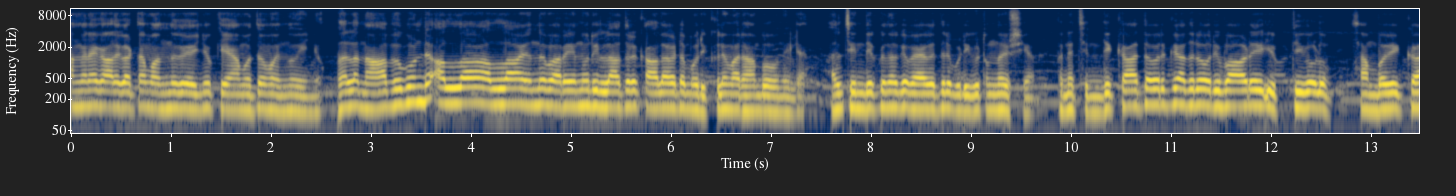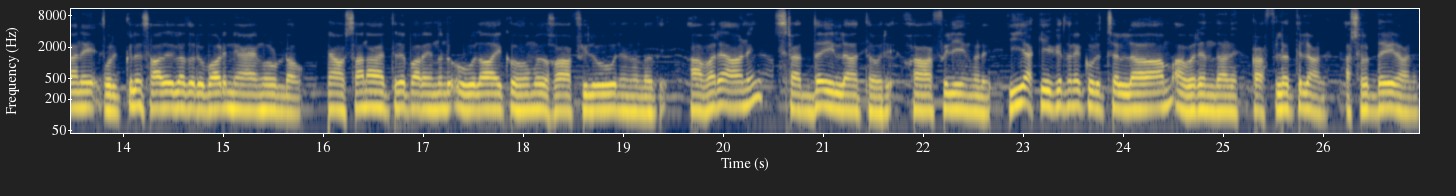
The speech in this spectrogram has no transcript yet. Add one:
അങ്ങനെ കാലഘട്ടം വന്നു കഴിഞ്ഞു ക്യാമത്തും വന്നു കഴിഞ്ഞു. അതല്ല നാവ് കൊണ്ട് അള്ളാ അള്ളാ എന്ന് പറയുന്നവരില്ലാത്തൊരു കാലഘട്ടം ഒരിക്കലും വരാൻ പോകുന്നില്ല. അത് ചിന്തിക്കുന്നവർക്ക് വേഗത്തിൽ പിടികിട്ടുന്ന വിഷയമാണ്. പിന്നെ ചിന്തിക്കാത്തവർക്ക് അതിൽ ഒരുപാട് യുക്തികളും സംഭവിക്കാൻ ഒരിക്കലും സാധ്യതയില്ലാത്ത ഒരുപാട് ന്യായങ്ങളും ഉണ്ടാവും അവസാന കാര്യത്തിൽ പറയുന്നുണ്ട് ഊലായിക്കോമുൽ ഹാഫിലൂൻ എന്നുള്ളത്. അവരാണ് ശ്രദ്ധയില്ലാത്തവർ ഹാഫിലിയങ്ങൾ ഈ അക്കീക്കത്തിനെ കുറിച്ചെല്ലാം അവരെന്താണ്? കഫിലത്തിലാണ് അശ്രദ്ധയിലാണ്.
